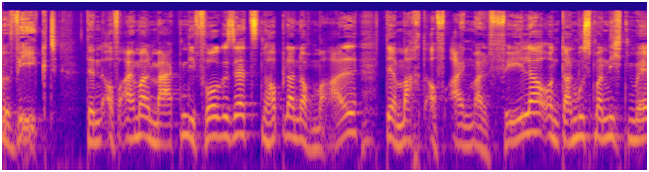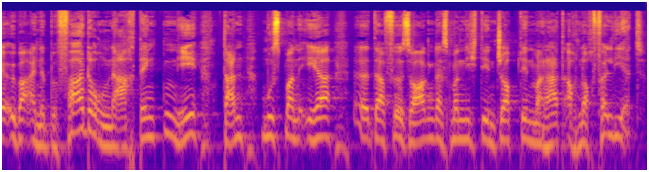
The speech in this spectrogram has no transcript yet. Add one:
bewegt. Denn auf einmal merken die Vorgesetzten, hoppla nochmal, der macht auf einmal Fehler und dann muss man nicht mehr über eine Beförderung nachdenken. Nee, dann muss man eher äh, dafür sorgen, dass man nicht den Job, den man hat, auch noch verliert.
